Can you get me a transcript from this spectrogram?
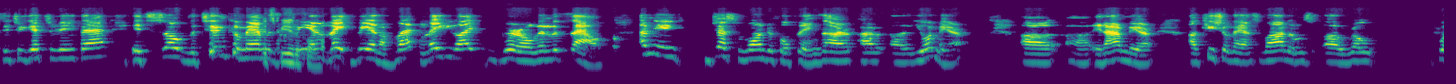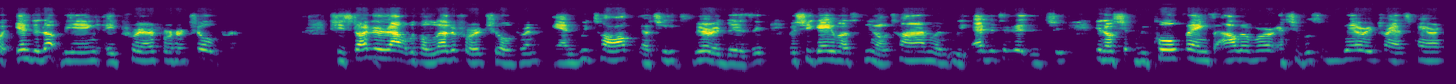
did you get to read that? It's so the Ten Commandments being, being a black ladylike girl in the South. I mean, just wonderful things. Our, our uh, your mayor, uh, uh, in our mayor, uh, Keisha Lance Bottoms uh, wrote what ended up being a prayer for her children. She started it out with a letter for her children, and we talked. Uh, she's very busy, but she gave us, you know, time when we edited it, and she, you know, she, we pulled things out of her, and she was very transparent.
